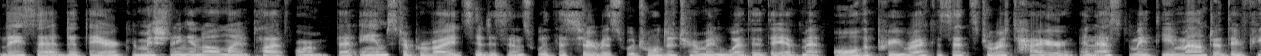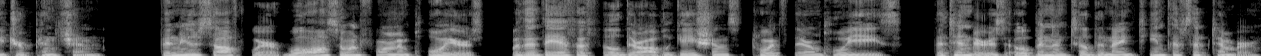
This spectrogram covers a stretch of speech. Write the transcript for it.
They said that they are commissioning an online platform that aims to provide citizens with a service which will determine whether they have met all the prerequisites to retire and estimate the amount of their future pension. The new software will also inform employers whether they have fulfilled their obligations towards their employees. The tender is open until the 19th of September.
